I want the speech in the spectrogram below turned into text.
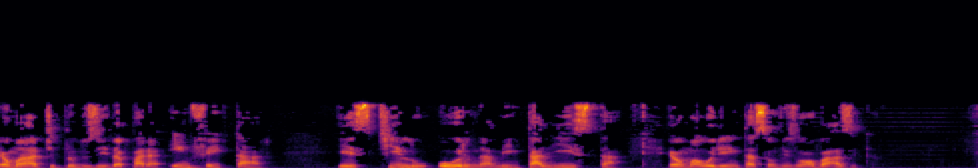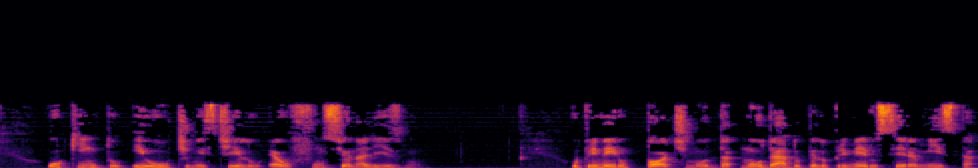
é uma arte produzida para enfeitar. Estilo ornamentalista é uma orientação visual básica. O quinto e último estilo é o funcionalismo. O primeiro pote moldado pelo primeiro ceramista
